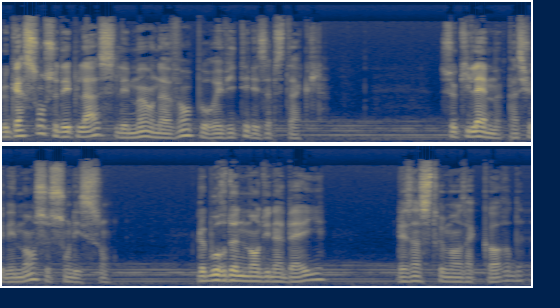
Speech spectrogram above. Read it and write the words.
Le garçon se déplace les mains en avant pour éviter les obstacles. Ce qu'il aime passionnément, ce sont les sons. Le bourdonnement d'une abeille, les instruments à cordes,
